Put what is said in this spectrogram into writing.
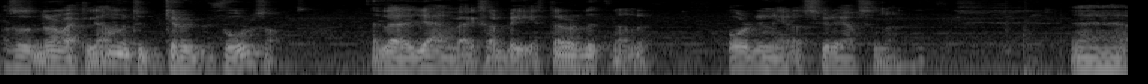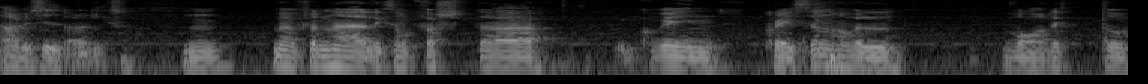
Alltså där de verkligen använder typ gruvor och sånt. Eller järnvägsarbetare och liknande. Ordineras ju det av sina eh, arbetsgivare liksom. Mm. Men för den här liksom första kokain-crazen har väl varit och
